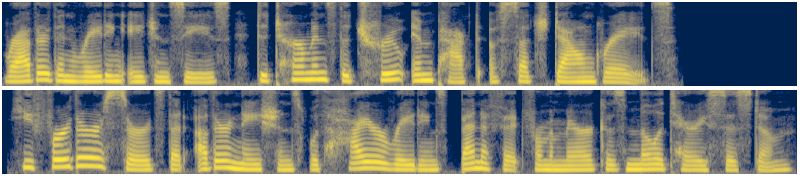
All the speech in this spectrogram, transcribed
rather than rating agencies, determines the true impact of such downgrades. He further asserts that other nations with higher ratings benefit from America's military system.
